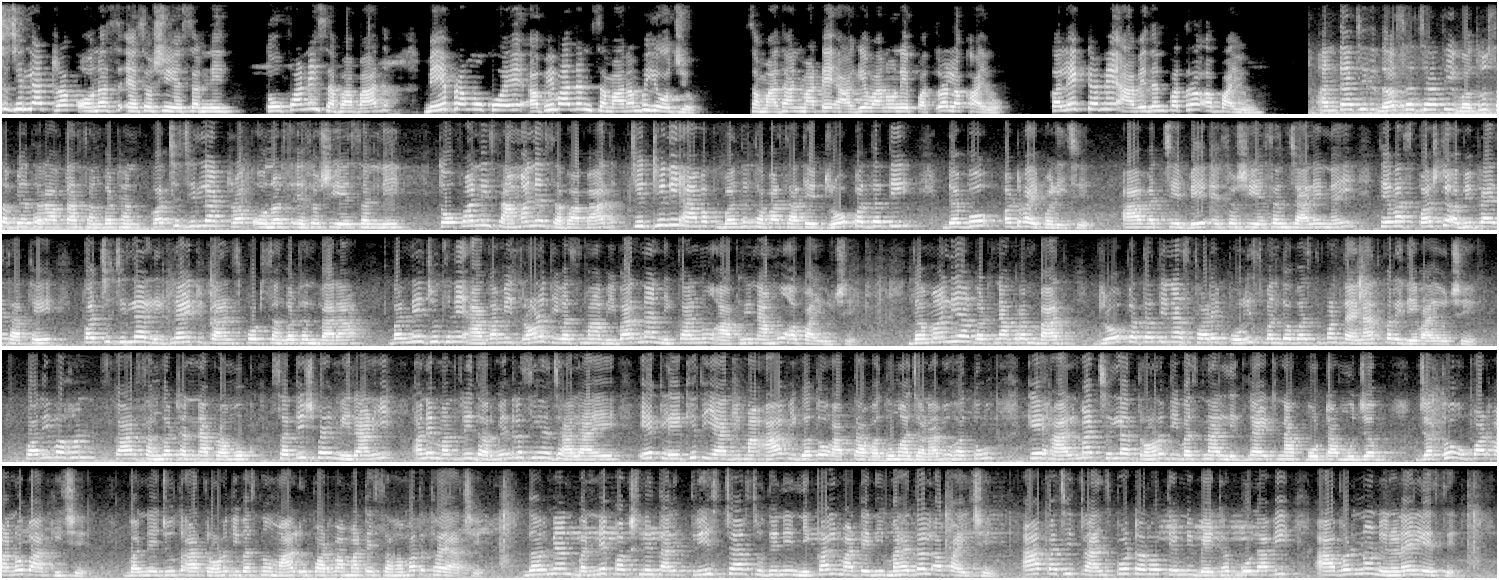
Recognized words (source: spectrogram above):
Kutch જિલ્લા truck owners એસોસિએશનની તોફાની સભા બાદ બે પ્રમુખોએ અભિવાદન સમારંભ યોજ્યો. સમાધાન માટે આગેવાનોને પત્ર લખાયો. કલેક્ટરને આવેદનપત્ર અપાયું. અંદાજિત દસ હજારથી વધુ સભ્ય ધરાવતા સંગઠન કચ્છ જિલ્લા ટ્રક ઓનર્સ એસોસિએશનની તોફાની સામાન્ય સભા બાદ ચિઠ્ઠીની આવક બંધ થવા સાથે ડ્રો પદ્ધતિ ડબ્બો અટવાઈ પડી છે. આ વચ્ચે બે એસોસિએશન ચાલે નહીં તેવા સ્પષ્ટ અભિપ્રાય સાથે કચ્છ જિલ્લા લિગ્નાઇટ ટ્રાન્સપોર્ટ સંગઠન દ્વારા બંને જૂથને આગામી ત્રણ દિવસમાં વિવાદના નિકાલનું આખરીનામું અપાયું છે. ધમાલિયા ઘટનાક્રમ બાદ ડ્રો પદ્ધતિના સ્થળે પોલીસ બંદોબસ્ત પણ તૈનાત કરી દેવાયો છે. પરિવહન કાર સંગઠનના પ્રમુખ સતીશભાઈ મીરાણી અને મંત્રી ધર્મેન્દ્રસિંહ ઝાલાએ એક લેખિત યાદીમાં આ વિગતો આપતા વધુમાં જણાવ્યું હતું કે હાલમાં છેલ્લા ત્રણ દિવસના લિગ્નાઇટના ક્વોટા મુજબ જથ્થો ઉપાડવાનો બાકી છે. બંને જૂથ આ ત્રણ દિવસનો માલ ઉપાડવા માટે સહમત થયા છે. દરમિયાન બંને પક્ષને તારીખ ત્રીસ ચાર સુધીની નિકાલ માટેની મહેતલ અપાઈ છે. આ પછી ટ્રાન્સપોર્ટરો તેમની બેઠક બોલાવી આગળનો નિર્ણય લેશે.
